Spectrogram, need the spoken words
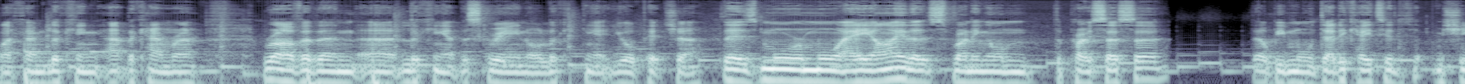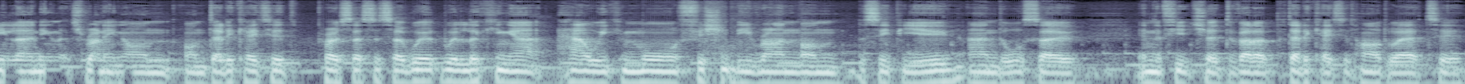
like I'm looking at the camera rather than uh, looking at the screen or looking at your picture. There's more and more AI that's running on the processor. There'll be more dedicated machine learning that's running on, on dedicated processors. So we're, we're looking at how we can more efficiently run on the CPU and also in the future develop dedicated hardware to,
